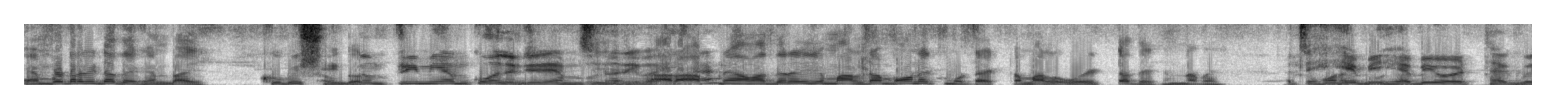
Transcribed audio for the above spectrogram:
এমব্রয়ডারিটা দেখেন ভাই খুবই সুন্দর। একদম প্রিমিয়াম কোয়ালিটির এমব্রয়ডারি আর হ্যাঁ? আপনি আমাদের এই যে মালটা অনেক মোটা একটা মাল ওয়েটটা দেখেন না ভাই। আচ্ছা হেভি হেভি ওয়েট থাকবে।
